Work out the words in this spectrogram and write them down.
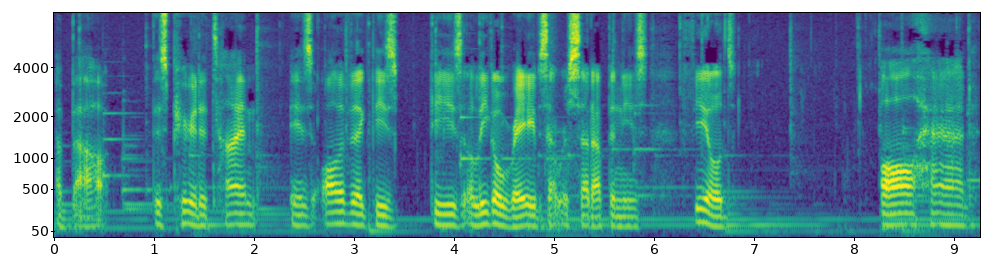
about this period of time is all of like these these illegal raves that were set up in these fields all had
